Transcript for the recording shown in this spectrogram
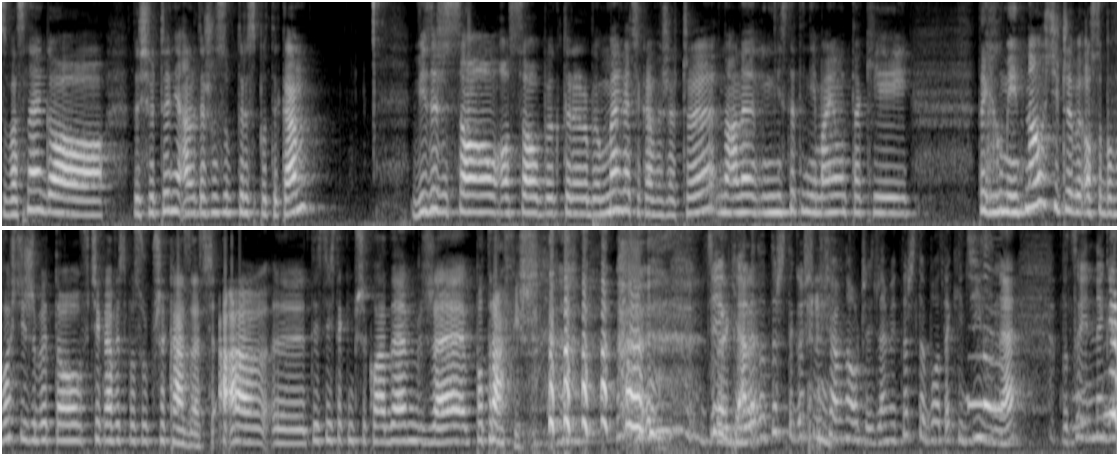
własnego doświadczenia, ale też osób, które spotykam, widzę, że są osoby, które robią mega ciekawe rzeczy, no ale niestety nie mają takiej, takich umiejętności czy osobowości, żeby to w ciekawy sposób przekazać. A y, ty jesteś takim przykładem, że potrafisz. Dzięki, Także- ale to też tego się musiałam nauczyć. Dla mnie też to było takie dziwne, bo co innego... Nie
